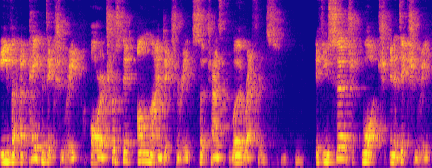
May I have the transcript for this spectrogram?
either a paper dictionary or a trusted online dictionary such as Word Reference. If you search watch in a dictionary,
